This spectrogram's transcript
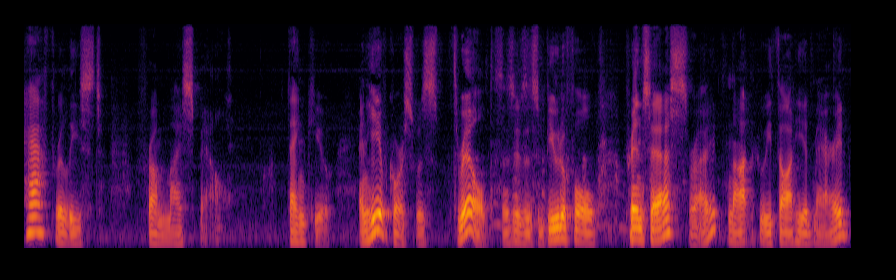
half released from my spell. Thank you. And he, of course, was thrilled. This is this beautiful princess, right? Not who he thought he had married.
